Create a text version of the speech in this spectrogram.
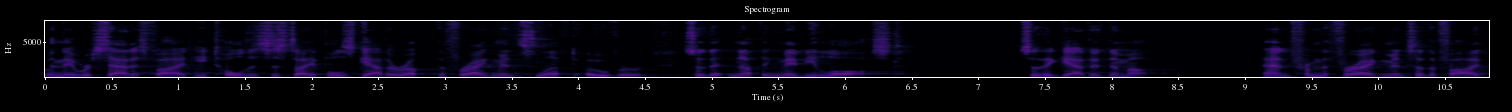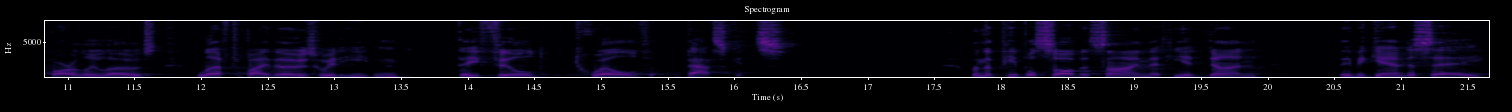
When they were satisfied, he told his disciples, Gather up the fragments left over, so that nothing may be lost. So they gathered them up. And from the fragments of the five barley loaves left by those who had eaten, they filled twelve baskets. When the people saw the sign that he had done, they began to say,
